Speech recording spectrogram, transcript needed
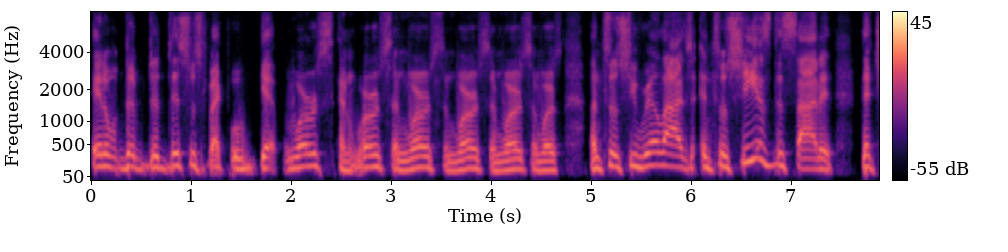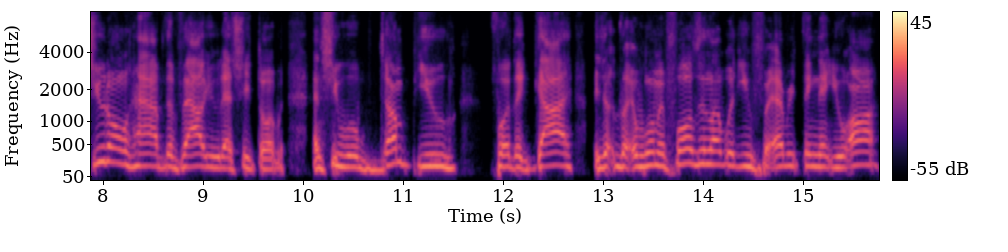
It'll the, the disrespect will get worse and worse and worse and worse and worse and worse until she realizes until she has decided that you don't have the value that she thought, and she will dump you for the guy. The woman falls in love with you for everything that you are.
